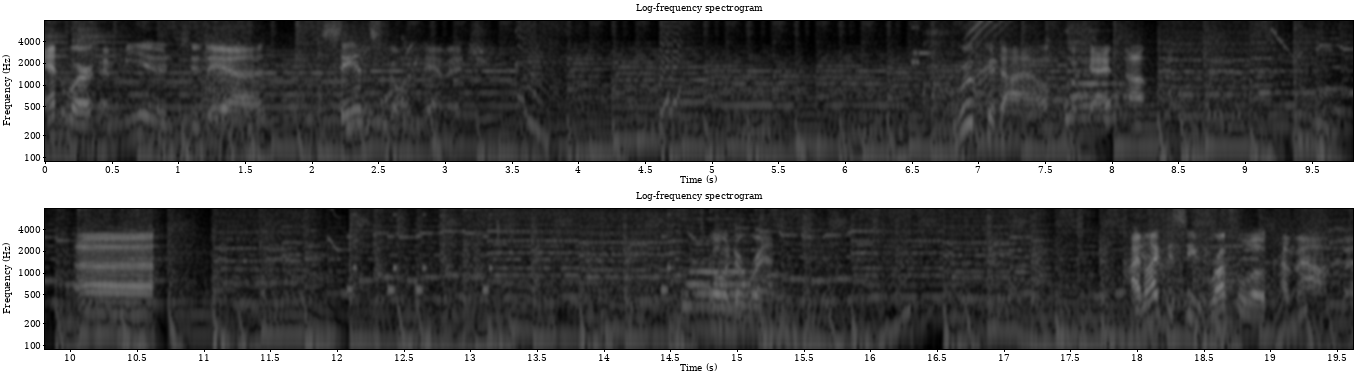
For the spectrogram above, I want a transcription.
and we're immune to the uh, sandstorm damage. Krookodile. Okay. Uh. Uh. Let's Ren. I'd like to see Ruffalo come out, but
